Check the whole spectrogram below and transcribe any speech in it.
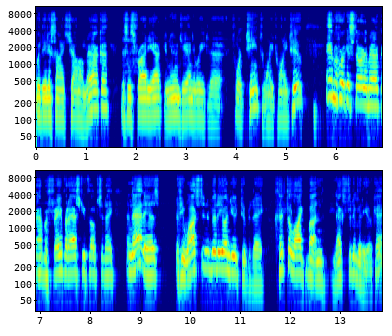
with Data Science Channel America. This is Friday afternoon, January the 14th, 2022. And before we get started, America, I have a favor to ask you folks today, and that is if you watched the video on YouTube today, click the like button next to the video, okay?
